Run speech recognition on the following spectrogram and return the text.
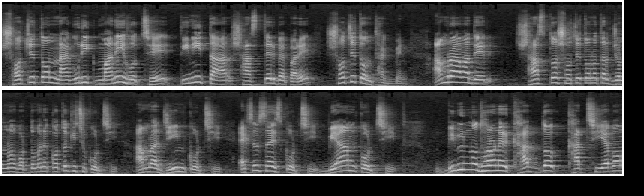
সচেতন নাগরিক মানেই হচ্ছে তিনি তার স্বাস্থ্যের ব্যাপারে সচেতন থাকবেন। আমরা আমাদের স্বাস্থ্য সচেতনতার জন্য বর্তমানে কত কিছু করছি। আমরা জিম করছি, এক্সারসাইজ করছি, ব্যায়াম করছি বিভিন্ন ধরনের খাদ্য খাচ্ছি এবং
